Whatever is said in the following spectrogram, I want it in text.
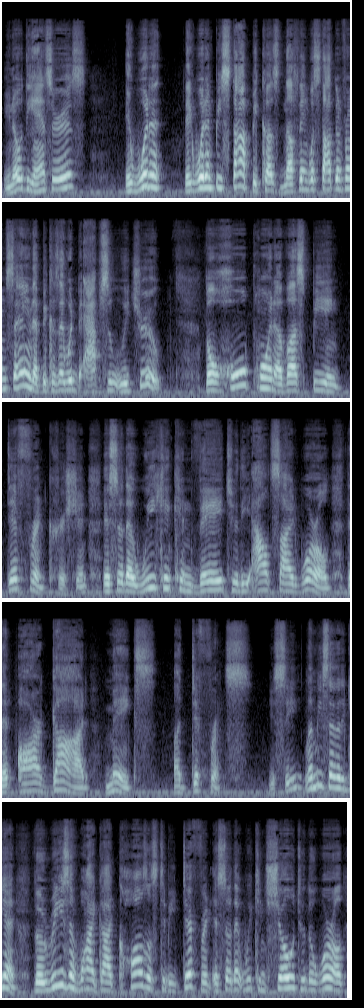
You know what the answer is? It wouldn't they wouldn't be stopped because nothing would stop them from saying that because it would be absolutely true. The whole point of us being different, Christian, is so that we can convey to the outside world that our God makes a difference. You see? Let me say that again. The reason why God calls us to be different is so that we can show to the world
